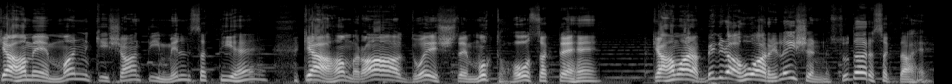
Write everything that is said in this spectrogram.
क्या हमें मन की शांति मिल सकती है? क्या हम राग द्वेष से मुक्त हो सकते हैं? क्या हमारा बिगड़ा हुआ रिलेशन सुधर सकता है?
